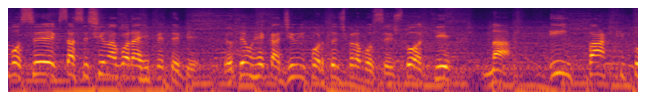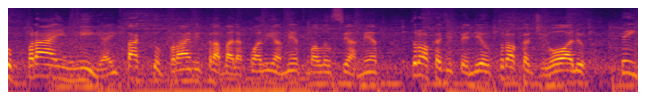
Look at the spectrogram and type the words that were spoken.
Você que está assistindo agora a RPTV. Eu tenho um recadinho importante para você. Estou aqui na Impacto Prime. A Impacto Prime trabalha com alinhamento, balanceamento, troca de pneu, troca de óleo. Tem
